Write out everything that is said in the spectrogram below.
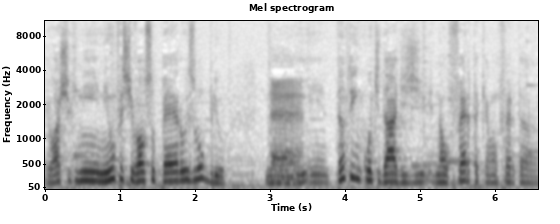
eu acho que ni- nenhum festival supera o Slowbril. É. Em- em- tanto em quantidade de, na oferta, que é uma oferta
